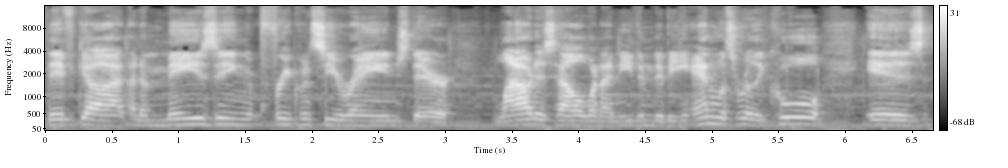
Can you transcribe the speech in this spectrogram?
They've got an amazing frequency range. They're loud as hell when I need them to be. And what's really cool is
